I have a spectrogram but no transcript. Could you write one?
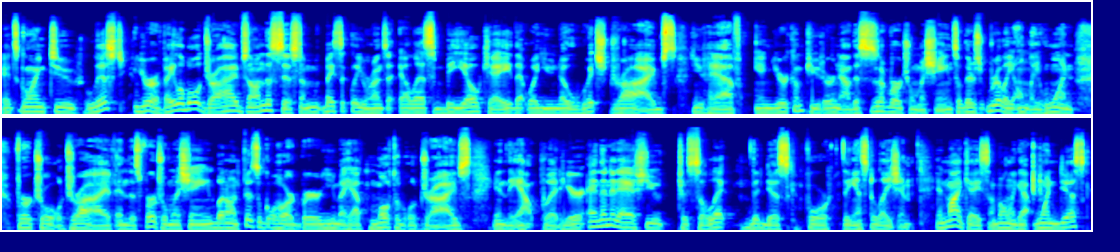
it's going to list your available drives on the system. Basically runs a LSBLK. That way you know which drives you have in your computer. Now, this is a virtual machine, so there's really only one virtual drive in this virtual machine machine, but on physical hardware, you may have multiple drives in the output here, and then it asks you to select the disk for the installation. In my case, I've only got one disk,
